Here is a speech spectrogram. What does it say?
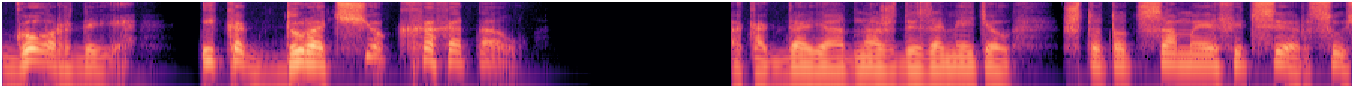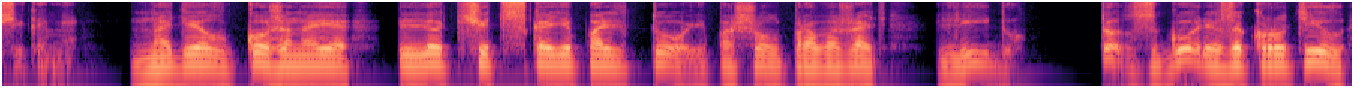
гордые, и как дурачок хохотал. А когда я однажды заметил, что тот самый офицер с усиками надел кожаное летчицкое пальто и пошел провожать Лиду, то с горя закрутил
